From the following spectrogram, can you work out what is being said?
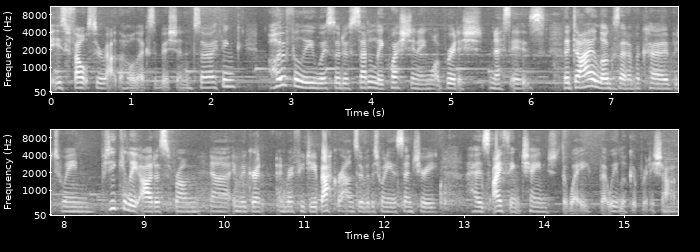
is felt throughout the whole exhibition. So I think hopefully we're sort of subtly questioning what Britishness is. The dialogues that have occurred between particularly artists from uh, immigrant and refugee backgrounds over the 20th century has, I think, changed the way that we look at British art.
